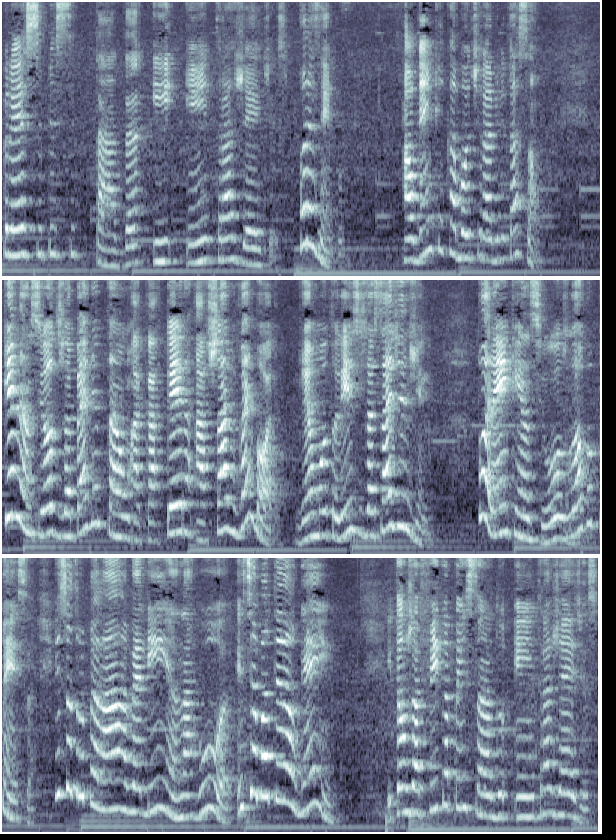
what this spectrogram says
precipitada e em tragédias. Por exemplo, alguém que acabou de tirar a habilitação. Quem é ansioso já pega então a carteira, a chave e vai embora. Já é um motorista e já sai dirigindo. Porém, quem é ansioso logo pensa: e se eu atropelar a velhinha na rua? E se eu bater alguém? Então já fica pensando em tragédias.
